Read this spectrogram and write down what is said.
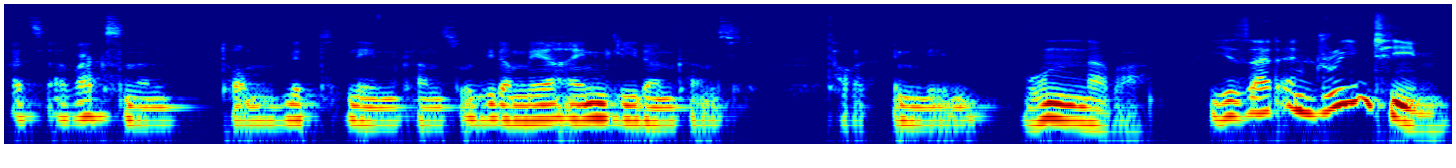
als Erwachsenen, Tom, mitnehmen kannst und wieder mehr eingliedern kannst. Toll. Im Leben. Wunderbar. Ihr seid ein Dream Team.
